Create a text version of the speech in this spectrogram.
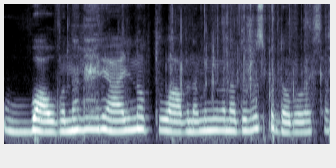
Вау, вона нереально плавна. Мені вона дуже сподобалася.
